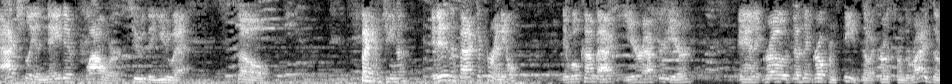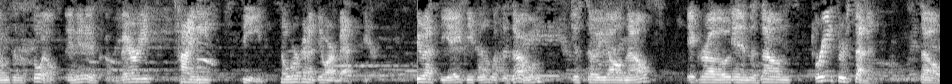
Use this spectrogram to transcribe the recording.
actually a native flower to the US. So bam Gina. It is in fact a perennial. It will come back year after year. And it grows doesn't grow from seeds though, it grows from the rhizomes in the soil. And it is a very tiny seed. So we're gonna do our best here. USDA people with the zones, just so y'all know, it grows in the zones 3 through 7. So,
